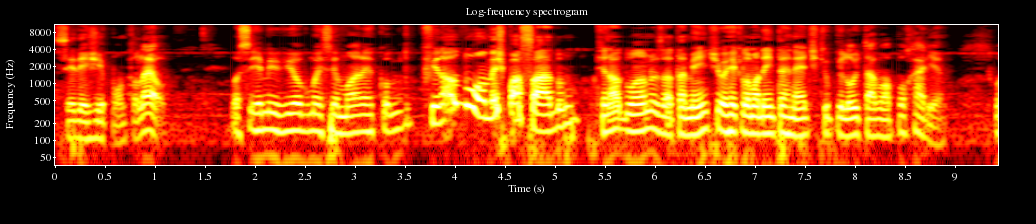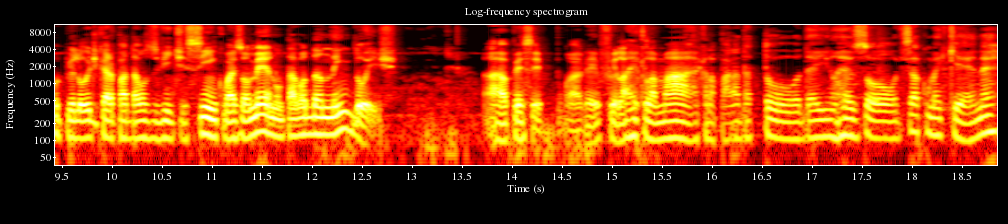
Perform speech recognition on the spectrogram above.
cdg.leo, você já me viu algumas semanas, como no final do ano, mês passado, final do ano exatamente, eu reclamando da internet que o piloto tava uma porcaria. O piloto que era para dar uns 25 mais ou menos, não tava dando nem dois. Aí eu pensei, pô, aí eu fui lá reclamar, aquela parada toda, aí não resolve, sabe como é que é, né?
